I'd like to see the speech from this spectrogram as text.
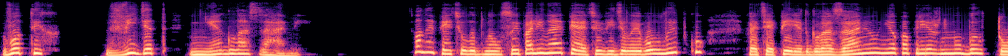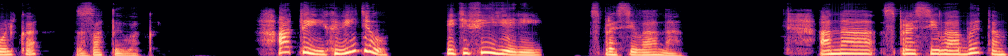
Вот их видят не глазами. Он опять улыбнулся, и Полина опять увидела его улыбку, хотя перед глазами у нее по-прежнему был только затылок. — А ты их видел, эти феерии? — спросила она. Она спросила об этом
